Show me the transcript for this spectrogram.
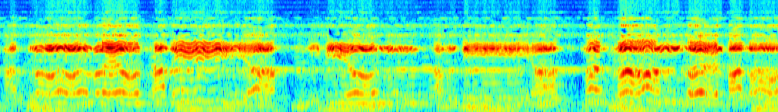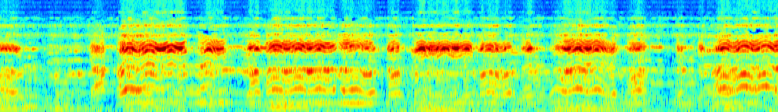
más noble osadía, ni vio nunca un día grande el valor que aquel que inflamados nos vimos del fuego, estimara a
